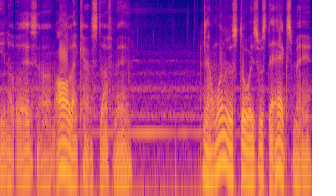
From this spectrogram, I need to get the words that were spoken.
You know, it's um, all that kind of stuff, man. Now, one of the stories was the X Man.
